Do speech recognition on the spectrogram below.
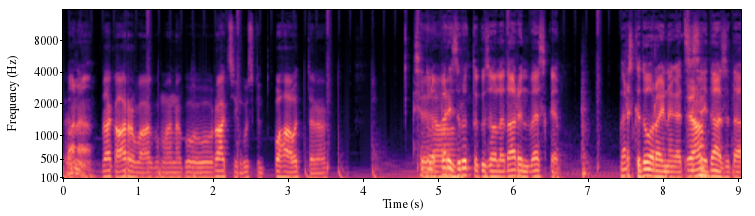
väga harva, kui ma nagu raatsin kuskilt koha võtta, noh. see tuleb Ja- päris ruttu, kui sa oled harjunud värske, värske toorainega, et siis sa ei taha seda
